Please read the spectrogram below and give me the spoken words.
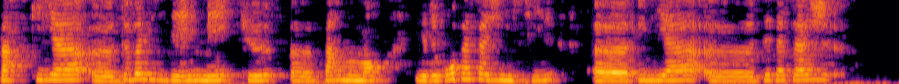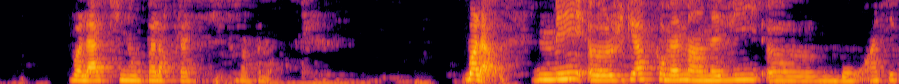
parce qu'il y a de bonnes idées, mais que par moment il y a de gros passages inutiles. il y a des passages voilà, qui n'ont pas leur place ici, tout simplement. Voilà, mais euh, je garde quand même un avis, euh, bon, assez,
